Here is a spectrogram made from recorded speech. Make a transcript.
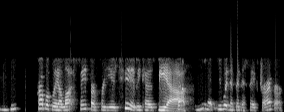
hmm Probably a lot safer for you too, because Yeah. that, you, wouldn't have been a safe driver.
